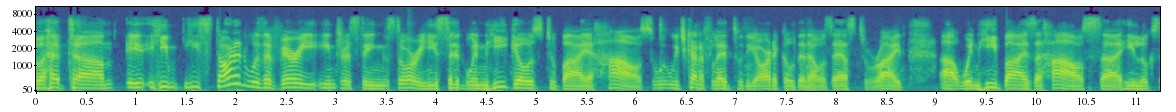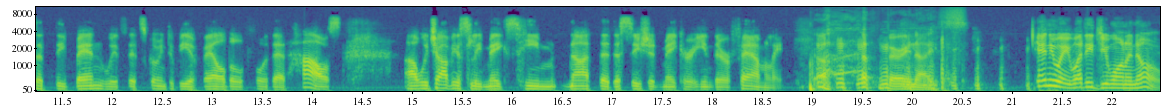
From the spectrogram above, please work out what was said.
But um, he he started with a very interesting story. He said when he goes to buy a house, which kind of led to the article that I was asked to write. Uh, when he buys a house, uh, he looks at the bandwidth that's going to be available for that house. Uh, which obviously makes him not the decision maker in their family. very nice. anyway, what did you want to know?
